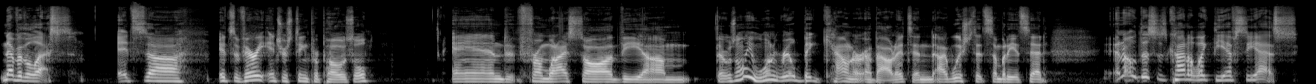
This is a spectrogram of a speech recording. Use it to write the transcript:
Nevertheless, it's uh, it's a very interesting proposal, and from what I saw, the um, there was only one real big counter about it, and I wish that somebody had said, you know, this is kind of like the FCS.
